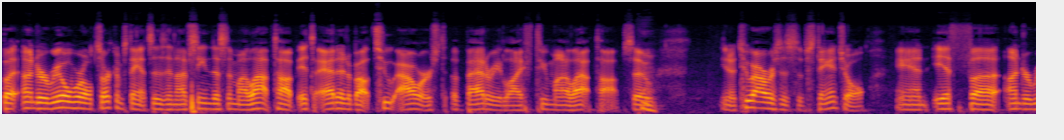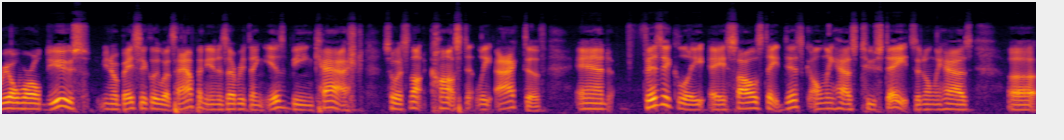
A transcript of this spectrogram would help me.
But under real world circumstances and i've seen this in my laptop it's added about two hours of battery life to my laptop. So hmm. you know two hours is substantial. And if uh, under real world use you know basically what's happening is everything is being cached so it's not constantly active. And physically a solid state disk only has two states. It only has uh,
